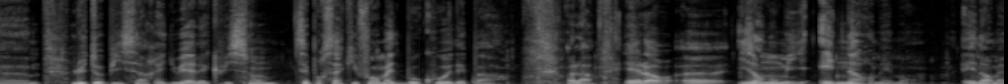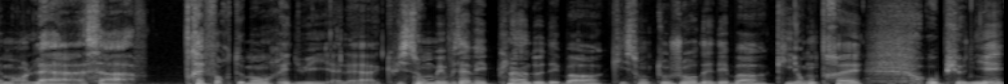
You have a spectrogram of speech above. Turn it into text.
euh, l'utopie, ça réduit à la cuisson. C'est pour ça qu'il faut en mettre beaucoup au départ. Voilà. Et alors, euh, ils en ont mis énormément, énormément. Là, ça a très fortement réduit à la cuisson, mais vous avez plein de débats qui sont toujours des débats qui ont trait aux pionniers.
